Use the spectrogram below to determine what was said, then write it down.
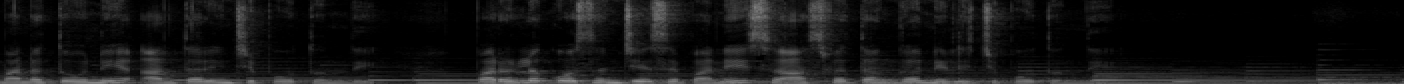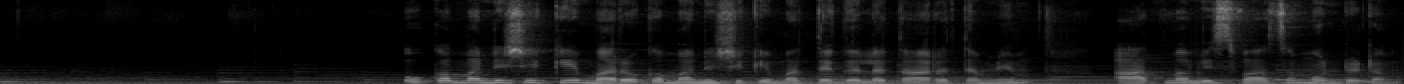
మనతోనే అంతరించిపోతుంది. పరుల కోసం చేసే పని శాశ్వతంగా నిలిచిపోతుంది. ఒక మనిషికి మరొక మనిషికి మధ్య గల తారతమ్యం ఆత్మవిశ్వాసం ఉండటం.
